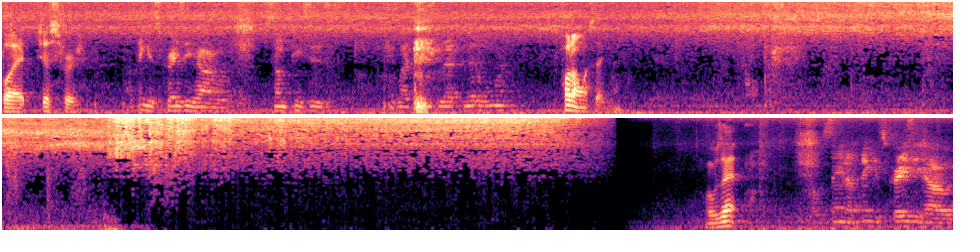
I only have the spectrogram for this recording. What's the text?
But just for I think it's crazy how some pieces, like this left middle one, hold on one second. What was that? I was saying, I think it's crazy how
